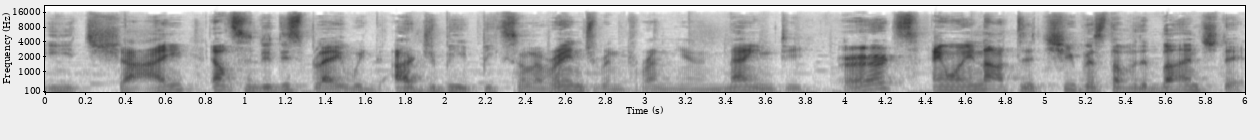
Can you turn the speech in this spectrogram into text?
each eye, LCD display with RGB pixel arrangement running at 90 Hz, and why not the cheapest of the bunch, the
